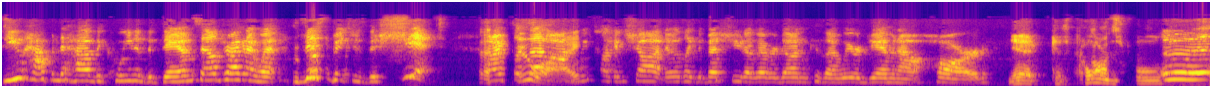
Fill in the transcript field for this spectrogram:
"Do you happen to have the Queen of the Damn soundtrack?" And I went, "This bitch is the shit." And I put Do that I? on, and we fucking shot, and it was like the best shoot I've ever done because uh, we were jamming out hard. yeah, because Korn's cool. Uh,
